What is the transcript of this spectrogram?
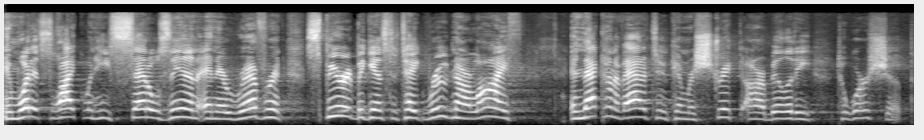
and what it's like when He settles in, an irreverent spirit begins to take root in our life, and that kind of attitude can restrict our ability to worship.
